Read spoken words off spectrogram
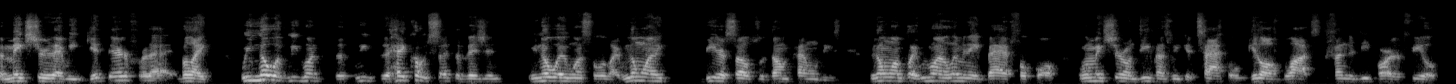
to make sure that we get there for that. But like, we know what we want. The, we, the head coach set the vision. We know what it wants to look like. We don't want to beat ourselves with dumb penalties. We don't want to play. We want to eliminate bad football. We want to make sure on defense we can tackle, get off blocks, defend the deep part of the field.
